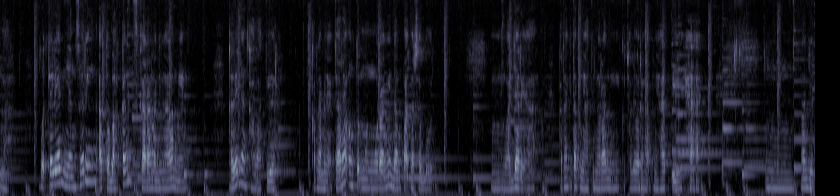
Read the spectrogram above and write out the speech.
Nah, buat kalian yang sering atau bahkan sekarang lagi ngalamin, kalian yang khawatir karena banyak cara untuk mengurangi dampak tersebut. Hmm, wajar ya, karena kita punya hati nurani, kecuali orang nggak punya hati. hmm, lanjut,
